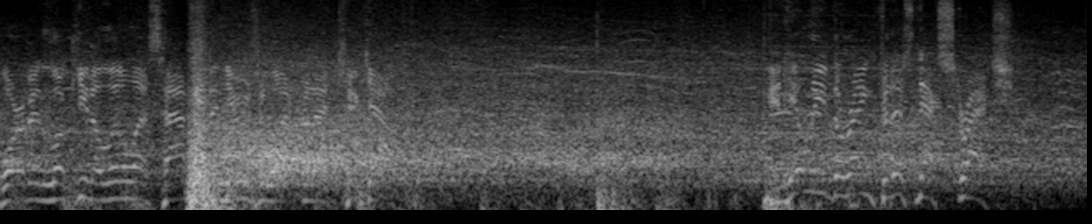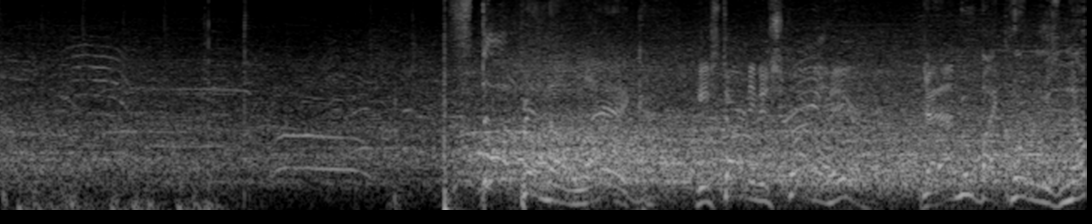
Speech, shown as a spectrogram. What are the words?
Corbin looking a little less happy than usual after that kick out. And he'll leave the ring for this next stretch. He's starting to struggle here. Yeah, that move by Corbin was no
